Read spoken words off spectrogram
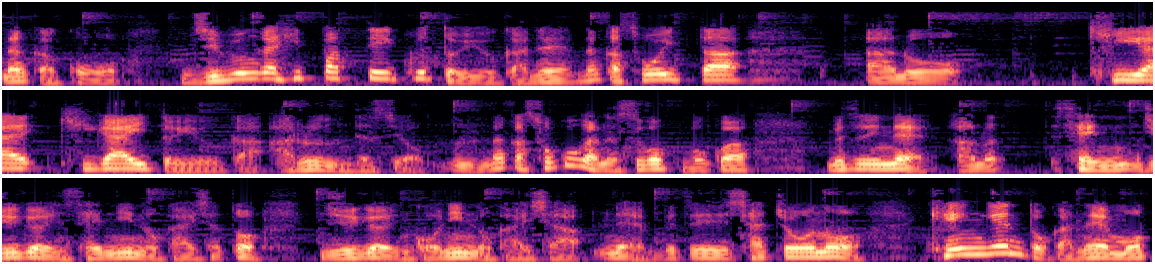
なんかこう、自分が引っ張っていくというかね、なんかそういった、あの、気合、気概というか、あるんですよ。うん。なんかそこがね、すごく僕は別にね、あの、千、従業員1000人の会社と従業員5人の会社、ね、別に社長の権限とかね、も、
